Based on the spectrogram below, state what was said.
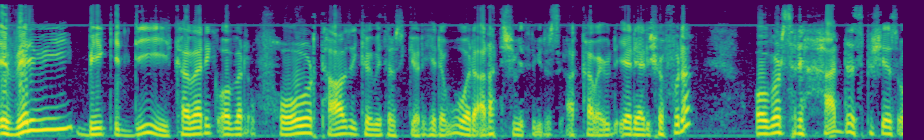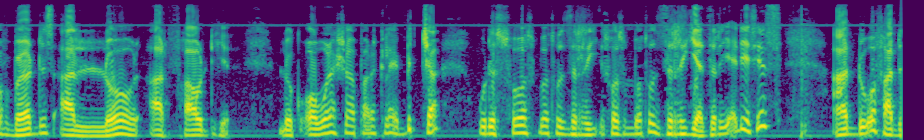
a very big indeed, covering over 4,000 kilometers square. ይሄ ደግሞ ወደ 4000 ሜትር የሚደርስ አካባቢ area ይሸፍናል። Over 300 species of birds alone are found here. look ኦሞ national park ላይ ብቻ ወደ 300 ዝርያ 300 ዝርያ ዝርያ this is አንዱ ወፍ አንድ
